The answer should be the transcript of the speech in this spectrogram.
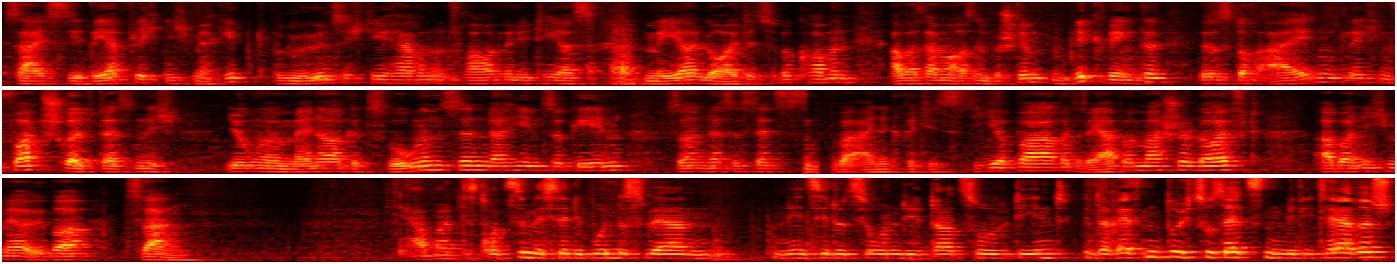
seit es die Wehrpflicht nicht mehr gibt, bemühen sich die Herren und Frauen Militärs, mehr Leute zu bekommen. Aber sagen wir aus einem bestimmten Blickwinkel ist es doch eigentlich ein Fortschritt, dass nicht junge Männer gezwungen sind, dahin zu gehen, sondern dass es jetzt über eine kritisierbare Werbemasche läuft, aber nicht mehr über Zwang. Ja, aber das trotzdem ist ja die Bundeswehr eine Institution, die dazu dient, Interessen durchzusetzen, militärisch.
